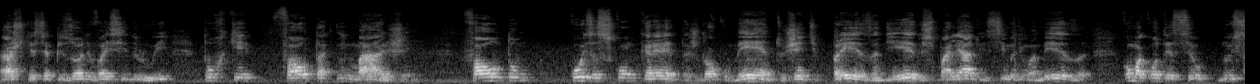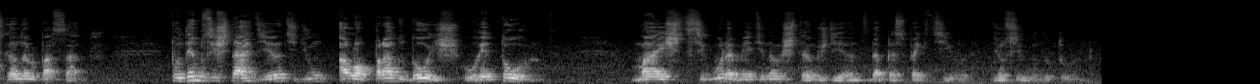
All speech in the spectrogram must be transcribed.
Acho que esse episódio vai se diluir porque falta imagem, faltam coisas concretas, documentos, gente presa, dinheiro espalhado em cima de uma mesa, como aconteceu no escândalo passado. Podemos estar diante de um aloprado 2, o retorno, mas seguramente não estamos diante da perspectiva de um segundo turno.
